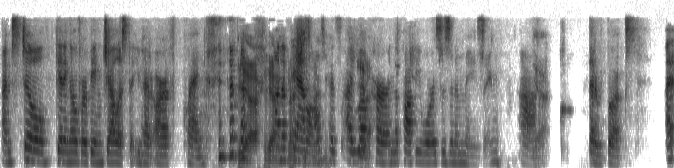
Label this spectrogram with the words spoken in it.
I'm still getting over being jealous that you had R.F. Kuang yeah, yeah. on a no, panel because I love Yeah. her and the Poppy Wars is an amazing um, Yeah. set of books. I,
